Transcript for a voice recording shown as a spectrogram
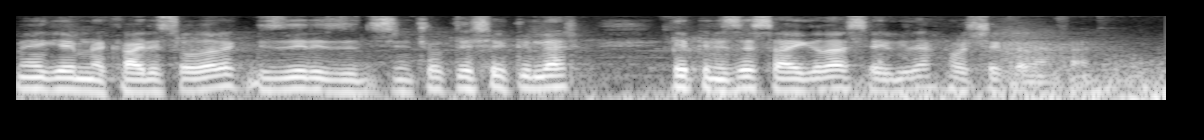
MG Emlak olarak bizleri izlediğiniz için çok teşekkürler. Hepinize saygılar, sevgiler. Hoşçakalın efendim.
